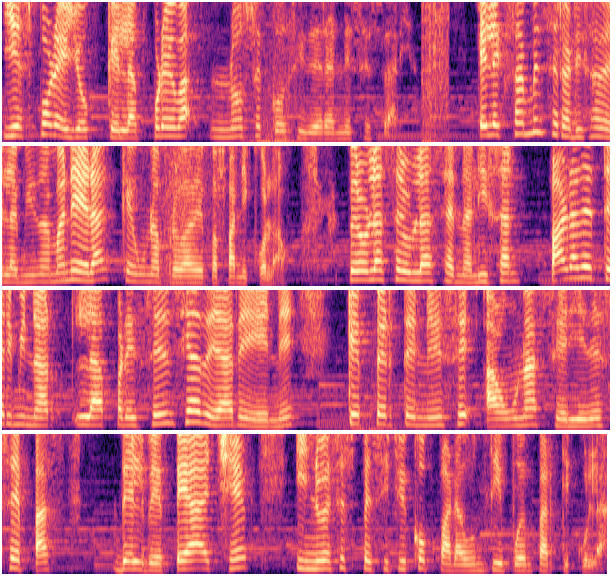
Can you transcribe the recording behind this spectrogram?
y es por ello que la prueba no se considera necesaria. El examen se realiza de la misma manera que una prueba de Papa Nicolau, pero las células se analizan para determinar la presencia de ADN que pertenece a una serie de cepas del BPH y no es específico para un tipo en particular.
